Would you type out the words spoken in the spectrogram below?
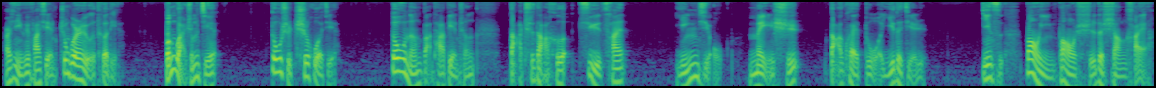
而且你会发现中国人有个特点，甭管什么节，都是吃货节，都能把它变成大吃大喝、聚餐、饮酒、美食、大快朵颐的节日。因此，暴饮暴食的伤害啊，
